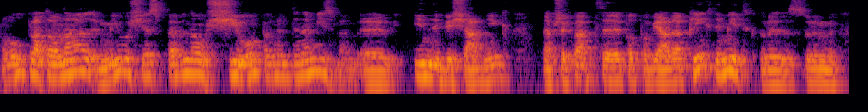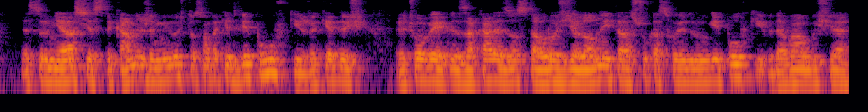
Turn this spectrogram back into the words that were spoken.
U Platona miłość jest pewną siłą, pewnym dynamizmem. E, inny biesiadnik na przykład e, podpowiada piękny mit, który, z którym z którym nieraz się stykamy, że miłość to są takie dwie połówki, że kiedyś człowiek za karę został rozdzielony i teraz szuka swojej drugiej połówki. Wydawałoby się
